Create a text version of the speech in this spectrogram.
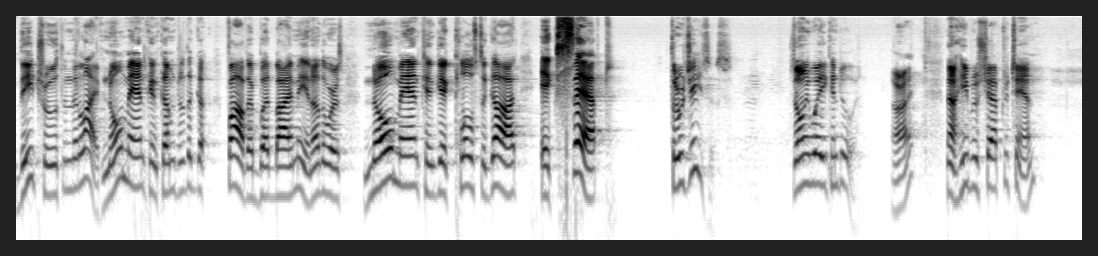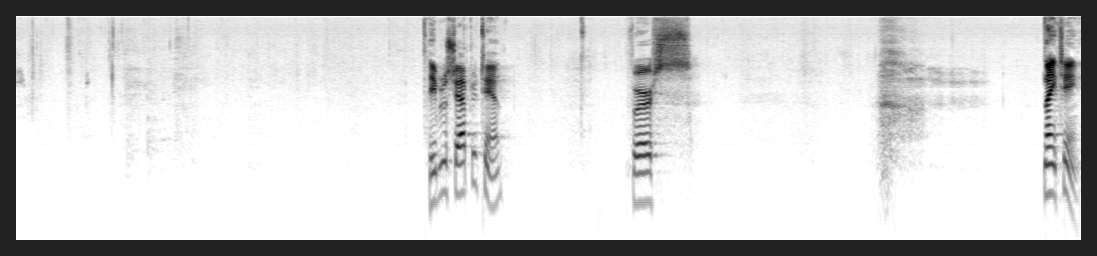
the truth, and the life. No man can come to the Father but by me. In other words, no man can get close to God except through Jesus. It's the only way you can do it. All right? Now, Hebrews chapter 10. Hebrews chapter 10, verse 19.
